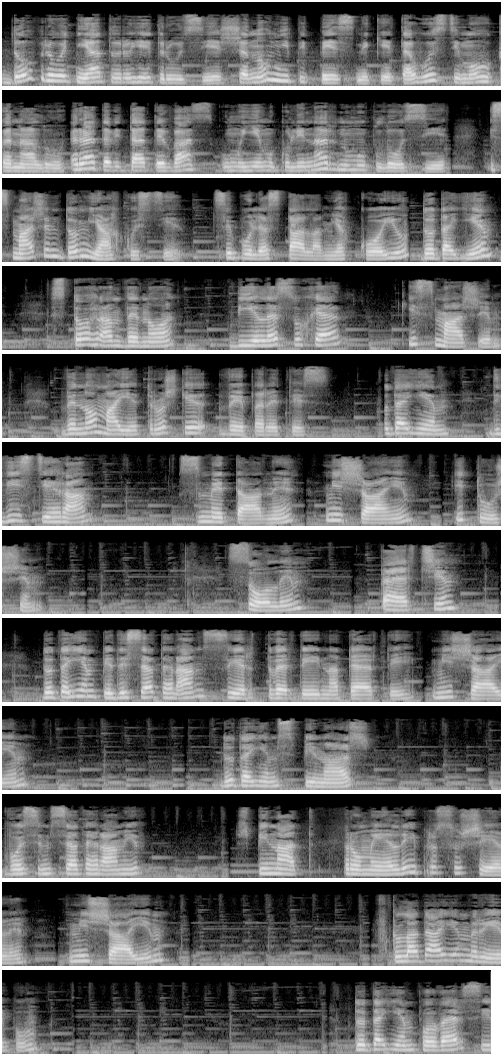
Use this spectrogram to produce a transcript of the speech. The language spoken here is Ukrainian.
Доброго дня, дорогі друзі, шановні підписники та гості мого каналу. Рада вітати вас у моєму кулінарному блозі. І смажимо до м'якості. Цибуля стала м'якою. Додаємо 100 г вино, біле сухе і смажимо. Вино має трошки випаритись. Додаємо 200 г сметани, мішаємо і тушимо. Солим, перчим. Додаємо 50 грам сир твердий натертий, мішаємо. Додаємо спінаж 80 грамів. Шпінат промили і просушили. Мішаємо. Вкладаємо рибу. Додаємо по версії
